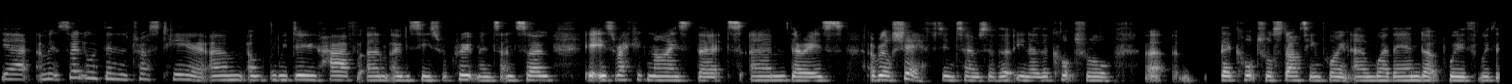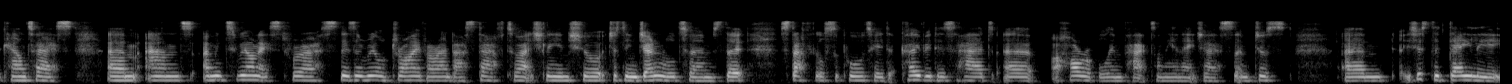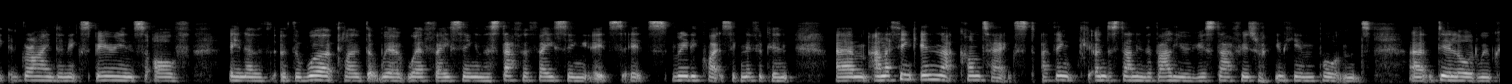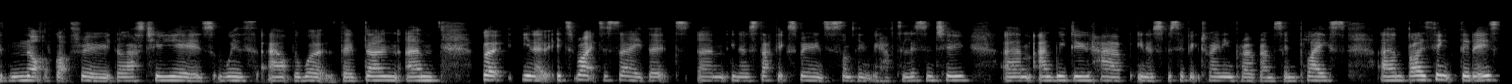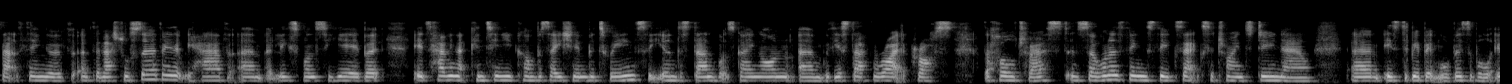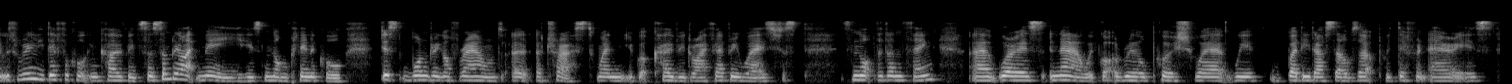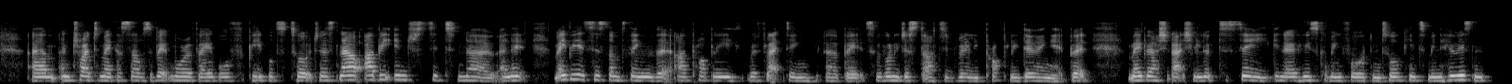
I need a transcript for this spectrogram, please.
Yeah, I mean, certainly within the trust here, um, we do have um, overseas recruitment, and so it is recognised that um, there is a real shift in terms of the, you know, the cultural, uh, their cultural starting point and where they end up with with the countess. Um, and I mean, to be honest, for us, there's a real drive around our staff to actually ensure, just in general terms, that staff feel supported. COVID has had uh, a horrible impact on the NHS, and just um, it's just the daily grind and experience of you know of the workload that we're we're facing and the staff are facing it's it's really quite significant. Um, and I think in that context I think understanding the value of your staff is really important. Uh, dear Lord we could not have got through the last two years without the work that they've done. Um, but you know, it's right to say that um, you know staff experience is something that we have to listen to, um, and we do have you know specific training programs in place. Um, but I think that is that thing of, of the national survey that we have um, at least once a year. But it's having that continued conversation in between so that you understand what's going on um, with your staff right across the whole trust. And so one of the things the execs are trying to do now um, is to be a bit more visible. It was really difficult in COVID. So somebody like me who's non-clinical, just wandering off around a, a trust when you've got COVID rife everywhere, it's just it's not the done thing. Um, whereas now we've got a real push where we've buddied ourselves up with different areas um, and tried to make ourselves a bit more available for people to talk to us. Now, I'd be interested to know, and it maybe this is something that I'm probably reflecting a bit. So we've only just started really properly doing it, but maybe I should actually look to see, you know, who's coming forward and talking to me and who isn't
